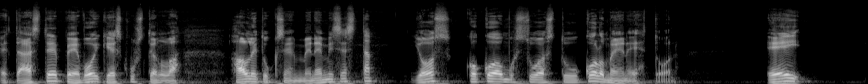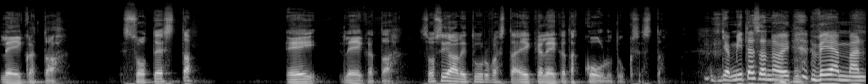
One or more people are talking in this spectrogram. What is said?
että STP voi keskustella hallitukseen menemisestä, jos kokoomus suostuu kolmeen ehtoon. Ei leikata sotesta, ei leikata sosiaaliturvasta eikä leikata koulutuksesta. Ja mitä sanoi VMn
